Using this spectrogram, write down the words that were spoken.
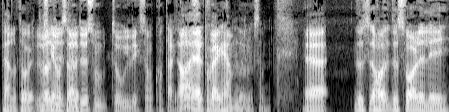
pendeltåget. Det var, du, det var du som tog liksom kontakt? Ja, jag är på väg hem nu liksom. Eh, då, då svarade Li,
